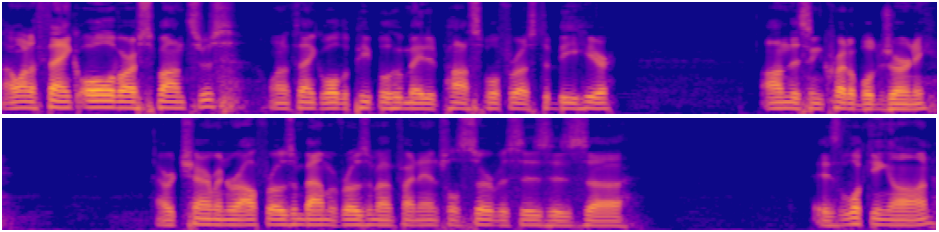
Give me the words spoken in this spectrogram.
I want to thank all of our sponsors. I want to thank all the people who made it possible for us to be here on this incredible journey. Our chairman, Ralph Rosenbaum of Rosenbaum Financial Services, is uh, is looking on.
